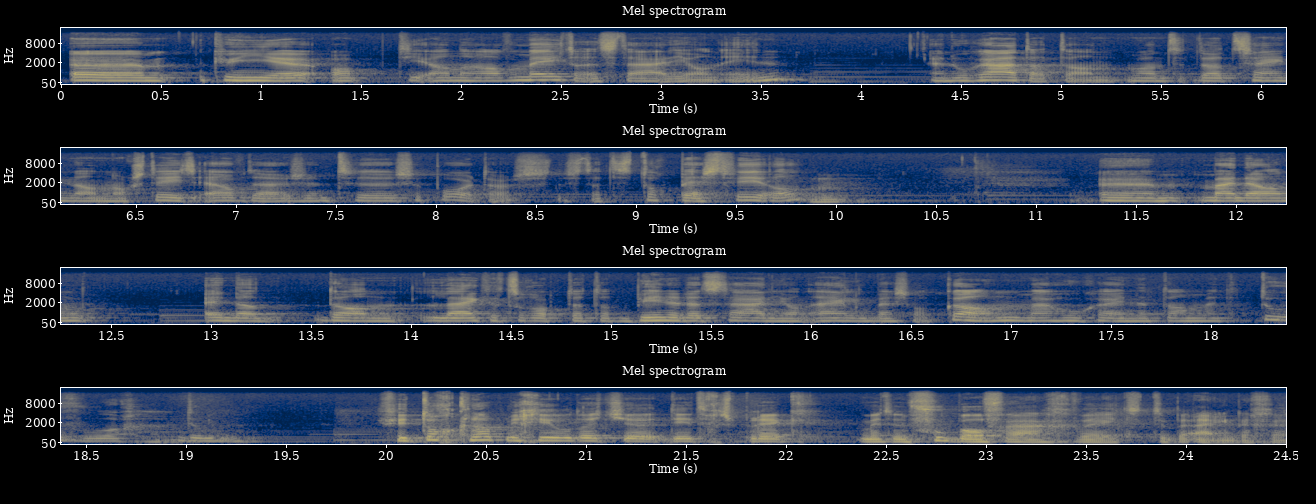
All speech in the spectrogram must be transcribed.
ehm, kun je op die anderhalve meter het stadion in... En hoe gaat dat dan? Want dat zijn dan nog steeds 11.000 eh, supporters. Dus dat is toch best veel. Hm. Ehm, maar dan en dan, lijkt het erop dat dat binnen dat stadion eigenlijk best wel kan. Maar hoe ga je het dan met de toevoer doen? Ik vind het toch knap, Michiel, dat je dit gesprek met een voetbalvraag weet te beëindigen.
